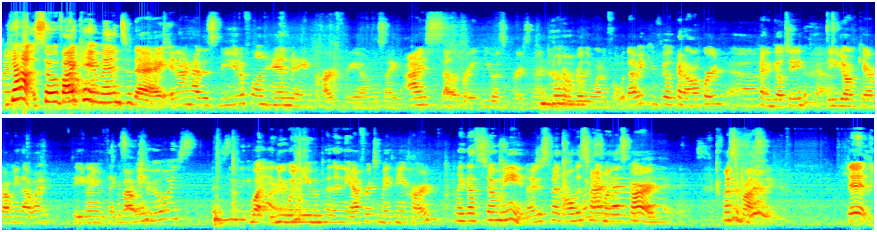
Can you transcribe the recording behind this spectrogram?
kind of? Yeah, so if I oh. came in today and I had this beautiful handmade card for you and was like, I celebrate you as a person, I think you're really wonderful, would that make you feel kind of awkward? Yeah. Kind of guilty? Yeah. That you don't care about me that way? That you don't even think That's about not me? True. I just, I just didn't make it What, you wouldn't even put in the effort to make me a card? Like, that's so mean. I just spent all this time on this card. Reciprocity. Did-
